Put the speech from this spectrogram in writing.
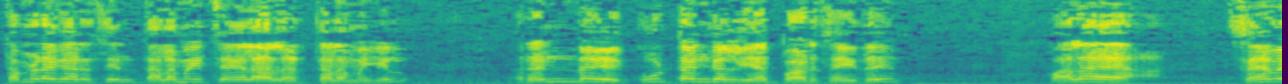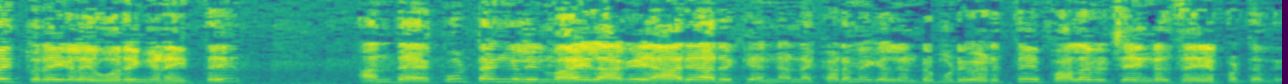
தமிழக அரசின் தலைமைச் செயலாளர் தலைமையில் ரெண்டு கூட்டங்கள் ஏற்பாடு செய்து பல சேவைத்துறைகளை ஒருங்கிணைத்து அந்த கூட்டங்களின் வாயிலாக யார் யாருக்கு என்னென்ன கடமைகள் என்று முடிவெடுத்து பல விஷயங்கள் செய்யப்பட்டது.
